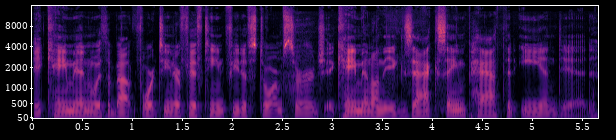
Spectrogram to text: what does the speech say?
It came in with about 14 or 15 feet of storm surge. It came in on the exact same path that Ian did.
